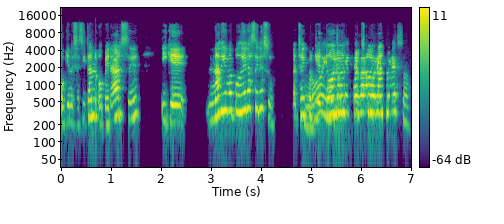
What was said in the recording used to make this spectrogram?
o que necesitan operarse y que nadie va a poder hacer eso, ¿cachai? Porque todos los, están, por eso.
